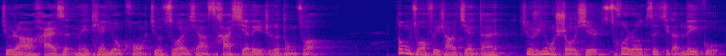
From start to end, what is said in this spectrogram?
就让孩子每天有空就做一下擦鞋类这个动作，动作非常简单，就是用手心搓揉自己的肋骨。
